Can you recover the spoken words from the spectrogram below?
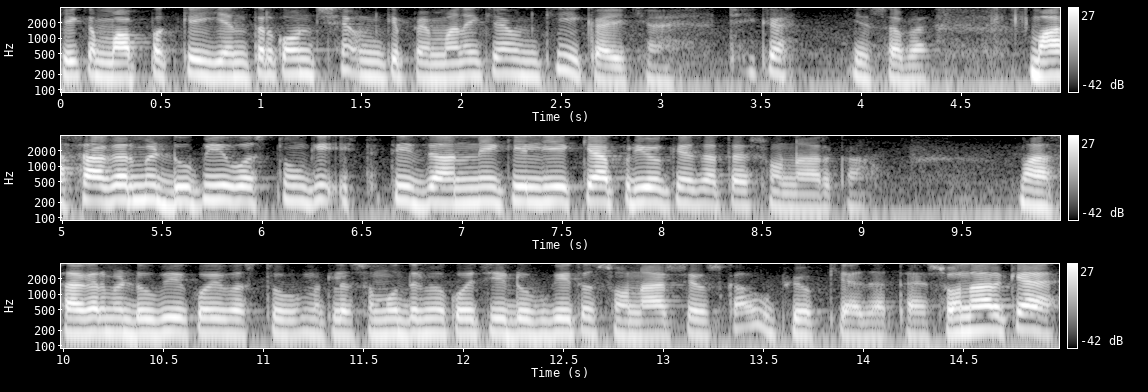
ठीक है, मापक के यंत्र कौन से उनके पैमाने क्या है? उनकी इकाई क्या है? ठीक है, ये सब है। महासागर में डूबी वस्तुओं की स्थिति जानने के लिए क्या प्रयोग किया जाता है सोनार का? महासागर में डूबी कोई वस्तु मतलब समुद्र में कोई चीज़ डूब गई तो सोनार से उसका उपयोग किया जाता है। सोनार क्या है?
